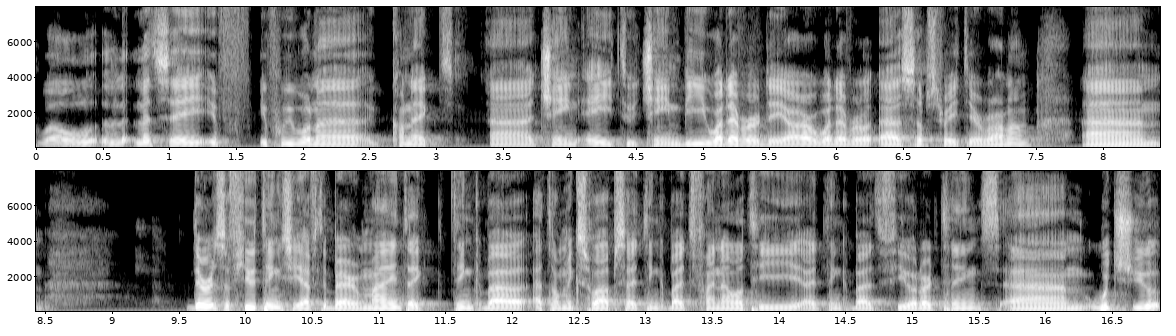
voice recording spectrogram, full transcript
well, let's say if if we want to connect uh, chain A to chain B, whatever they are, whatever uh, substrate they run on. Um, there's a few things you have to bear in mind. I think about atomic swaps, I think about finality, I think about a few other things, um, which you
